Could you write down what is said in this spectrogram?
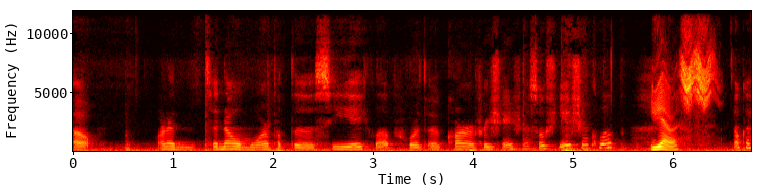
Oh, wanted to know more about the CEA Club or the Car Appreciation Association Club? Yes. Okay.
